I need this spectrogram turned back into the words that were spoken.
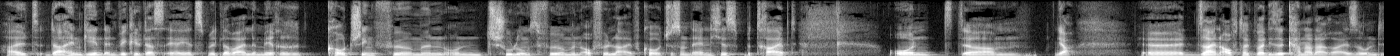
halt dahingehend entwickelt, dass er jetzt mittlerweile mehrere Coaching-Firmen und Schulungsfirmen auch für Live-Coaches und ähnliches betreibt. Und ähm, ja, äh, sein Auftrag war diese Kanada-Reise und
